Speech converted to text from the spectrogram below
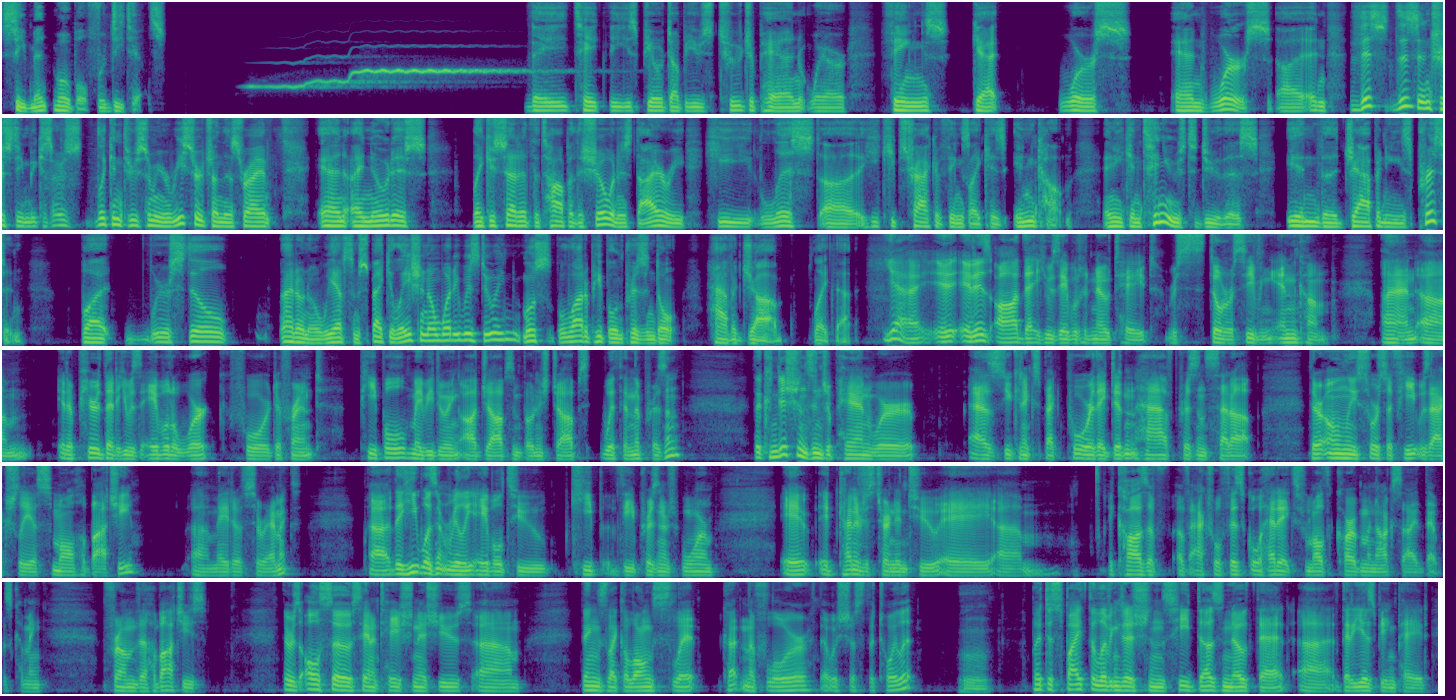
See Mint Mobile for details. They take these POWs to Japan where things get worse and worse. Uh, and this this is interesting because I was looking through some of your research on this, right? And I notice, like you said at the top of the show in his diary, he lists uh, he keeps track of things like his income, and he continues to do this in the Japanese prison but we're still I don't know, we have some speculation on what he was doing. Most a lot of people in prison don't have a job like that. Yeah, it, it is odd that he was able to notate re- still receiving income. And um, it appeared that he was able to work for different people, maybe doing odd jobs and bonus jobs within the prison. The conditions in Japan were, as you can expect, poor. They didn't have prisons set up. Their only source of heat was actually a small hibachi uh, made of ceramics. Uh, the heat wasn't really able to keep the prisoners warm. It, it kind of just turned into a um, a cause of, of actual physical headaches from all the carbon monoxide that was coming from the hibachis. There was also sanitation issues, um, things like a long slit cut in the floor that was just the toilet. Mm. But despite the living conditions, he does note that uh, that he is being paid.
